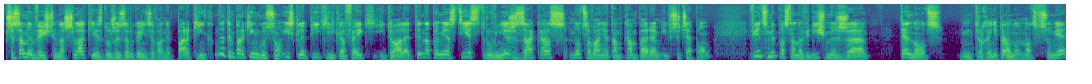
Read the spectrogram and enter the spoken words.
Przy samym wejściu na szlak jest duży zorganizowany parking. Na tym parkingu są i sklepiki, i kafejki, i toalety, natomiast jest również zakaz nocowania tam kamperem i przyczepą. Więc my postanowiliśmy, że tę noc, trochę niepełną noc w sumie,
